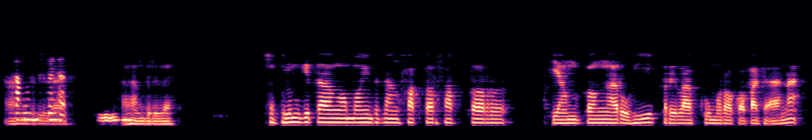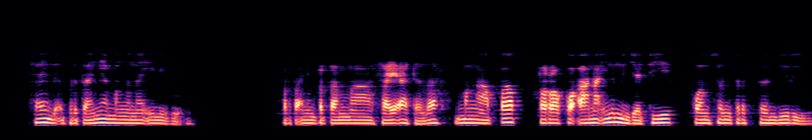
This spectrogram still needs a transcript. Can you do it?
sangat sehat. Alhamdulillah. Sebelum kita ngomongin tentang faktor-faktor yang mempengaruhi perilaku merokok pada anak, saya tidak bertanya mengenai ini Bu pertanyaan pertama saya adalah mengapa perokok anak ini menjadi concern tersendiri?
